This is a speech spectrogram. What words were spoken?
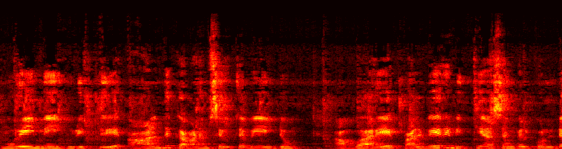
முறைமை குறித்து ஆழ்ந்து கவனம் செலுத்த வேண்டும். அவ்வாறே பல்வேறு வித்தியாசங்கள் கொண்ட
